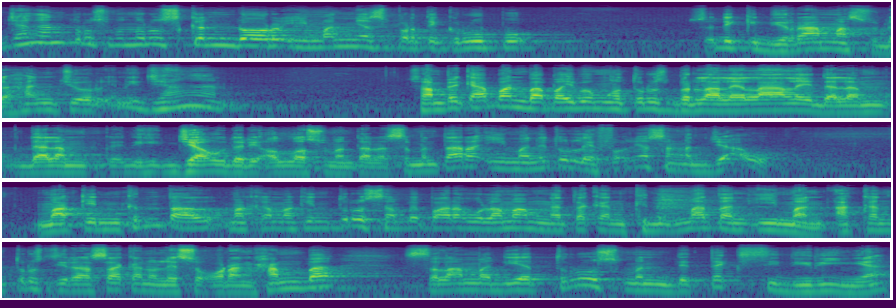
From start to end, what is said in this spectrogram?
Jangan terus menerus kendor imannya seperti kerupuk. Sedikit diramas sudah hancur. Ini jangan. Sampai kapan Bapak Ibu mau terus berlale-lale dalam dalam jauh dari Allah SWT. Sementara iman itu levelnya sangat jauh. Makin kental, maka makin terus sampai para ulama mengatakan kenikmatan iman akan terus dirasakan oleh seorang hamba selama dia terus mendeteksi dirinya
